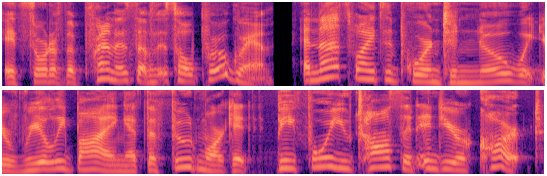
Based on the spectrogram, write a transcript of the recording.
It's sort of the premise of this whole program. And that's why it's important to know what you're really buying at the food market before you toss it into your cart.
